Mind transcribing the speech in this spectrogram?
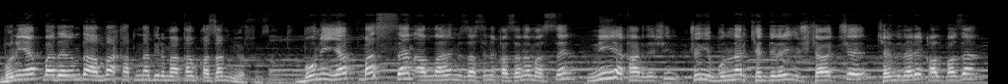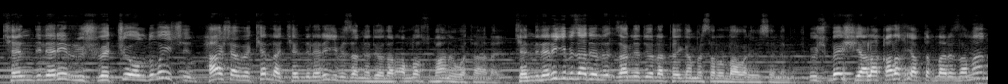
Bunu yapmadığında Allah katında bir makam kazanmıyorsun sanki. Bunu yapmazsan Allah'ın rızasını kazanamazsın. Niye kardeşim? Çünkü bunlar kendileri üçkağıtçı, kendileri kalpazan, kendileri rüşvetçi olduğu için haşa ve kella kendileri gibi zannediyorlar Allah subhanehu ve teala'yı. Kendileri gibi zannediyorlar Peygamber sallallahu aleyhi ve sellem'i. 3-5 yalakalık yaptıkları zaman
